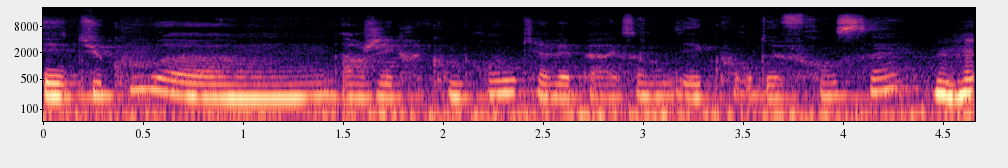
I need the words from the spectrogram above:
Et du coup, euh, alors j'ai cru comprendre qu'il y avait par exemple des cours de français. Mhm.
